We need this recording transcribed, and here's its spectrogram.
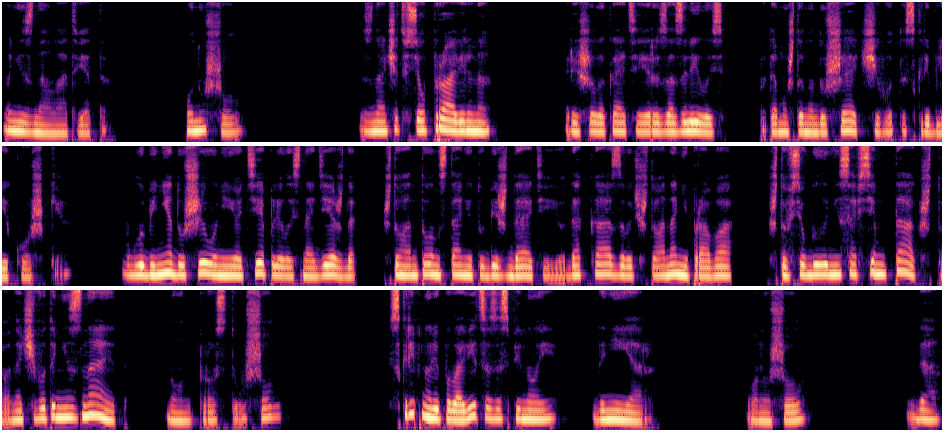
но не знала ответа. Он ушел. Значит, все правильно, решила Катя и разозлилась, потому что на душе от чего-то скребли кошки. В глубине души у нее теплилась надежда, что Антон станет убеждать ее, доказывать, что она не права, что все было не совсем так, что она чего-то не знает, но он просто ушел. Скрипнули половицы за спиной. Данияр. Он ушел. Да.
